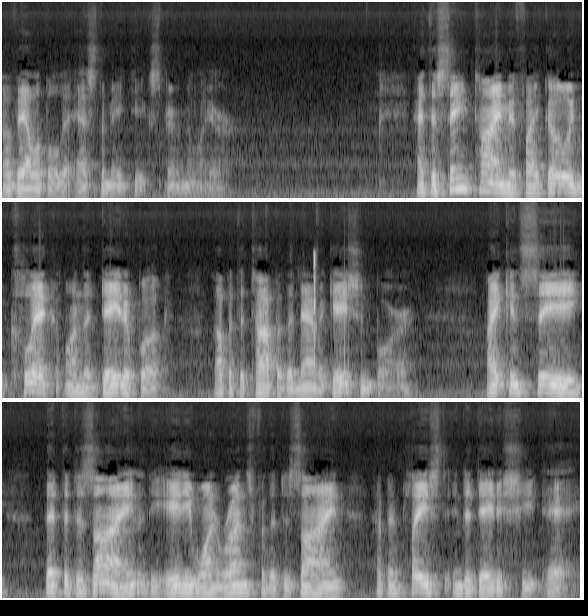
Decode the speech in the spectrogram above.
available to estimate the experimental error. At the same time, if I go and click on the data book up at the top of the navigation bar, I can see that the design, the 81 runs for the design, have been placed into datasheet A.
